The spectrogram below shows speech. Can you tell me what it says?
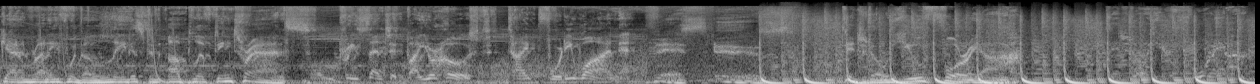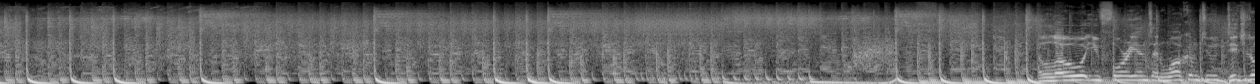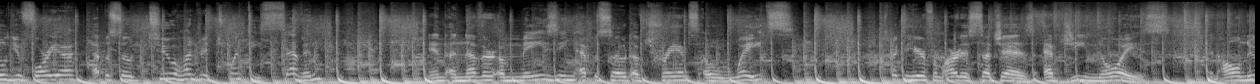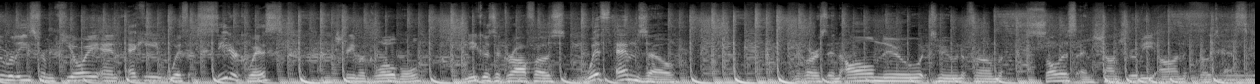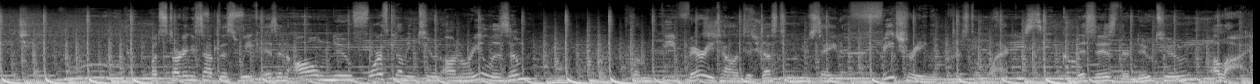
Get ready for the latest and uplifting trance. Presented by your host, Type 41. This is Digital Euphoria. Digital Euphoria. Hello, Euphorians, and welcome to Digital Euphoria, episode 227. And another amazing episode of Trance awaits. Expect to hear from artists such as FG Noise, an all new release from Kiyoi and Eky with Cedarquist, and Extrema Global, Nico Zagrafos with Enzo, and of course, an all new tune from Solis and Sean Truby on Grotesque. But starting us out this week is an all new forthcoming tune on Realism from the very talented Dustin Husain featuring Crystal Black. This is their new tune, Alive.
